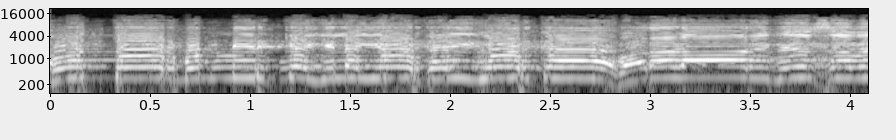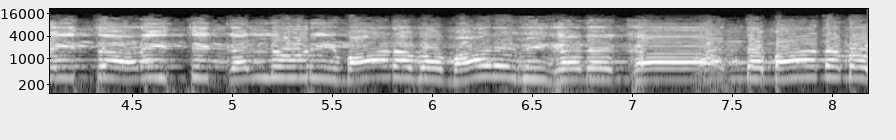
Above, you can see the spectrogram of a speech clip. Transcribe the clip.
மூத்தோர் முன்னிற்க இளையோர் கைகோர்க்க. வரலாறு பேச வைத்த அனைத்து கல்லூரி மாணவ மாணவிகளுக்கா. அந்த மாணவ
